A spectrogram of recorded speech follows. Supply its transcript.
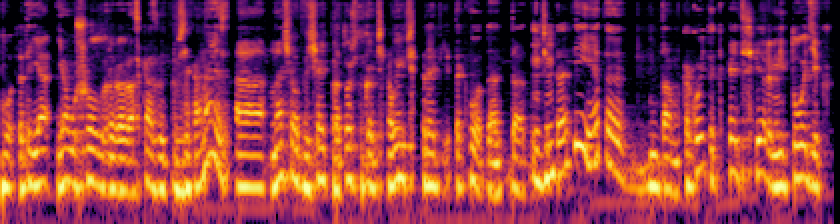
Вот, это я, я ушел рассказывать про психоанализ, а начал отвечать про то, что такое психология и психотерапия. Так вот, да, да uh-huh. психотерапия это там какой-то, какая-то сфера методик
